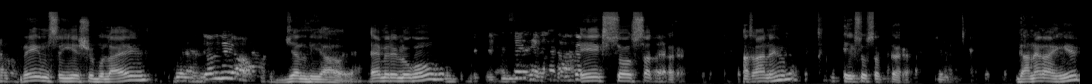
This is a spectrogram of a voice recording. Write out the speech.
प्रेम से यीशु बुलाए। जल्दी आओ। ऐ मेरे लोगों एक सौ सत्तर। आसान है। एक सौ सत्तर। गाना गाएँगे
